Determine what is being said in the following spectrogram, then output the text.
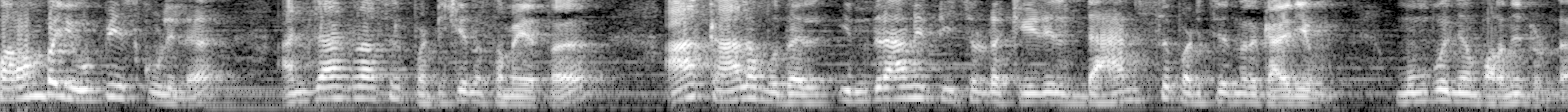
പറമ്പ യു പി സ്കൂളിൽ അഞ്ചാം ക്ലാസ്സിൽ പഠിക്കുന്ന സമയത്ത് ആ കാലം മുതൽ ഇന്ദ്രാണി ടീച്ചറുടെ കീഴിൽ ഡാൻസ് പഠിച്ചിരുന്നൊരു കാര്യം മുമ്പ് ഞാൻ പറഞ്ഞിട്ടുണ്ട്.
